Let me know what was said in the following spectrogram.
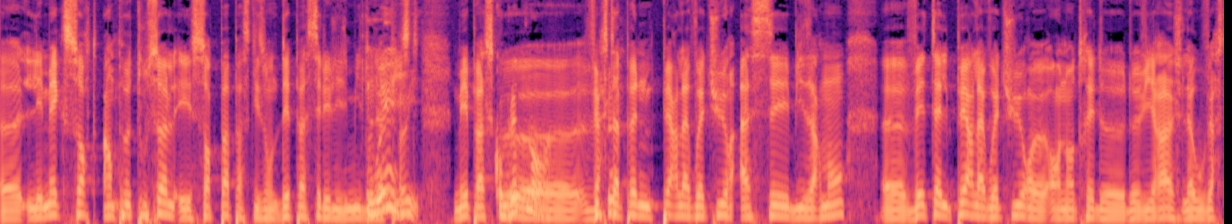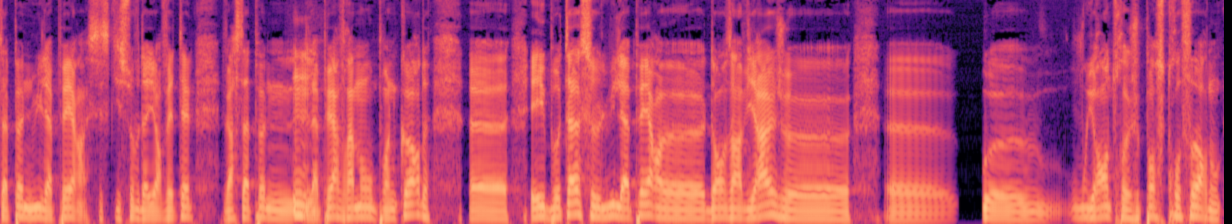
euh, les mecs sortent un peu tout seuls et sortent pas parce qu'ils ont dépassé les limites de la piste, mais parce que euh, Verstappen perd la voiture assez bizarrement, euh, Vettel perd la voiture en entrée de, virage, là où Verstappen lui la perd, c'est ce qui sauve d'ailleurs Vettel, Verstappen mm. la perd vraiment au point de corde, et Bottas lui la perd dans un virage où, où, il rentre, je pense, trop fort, donc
